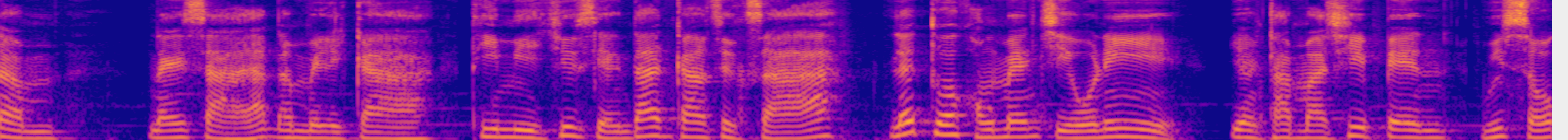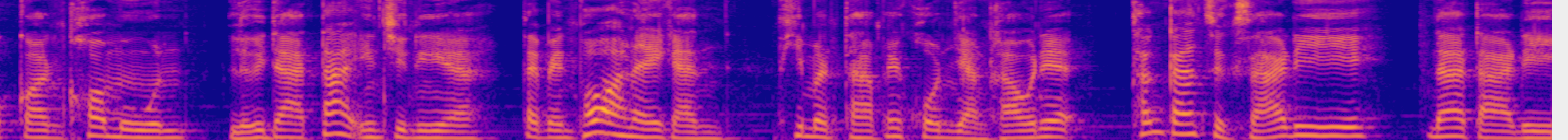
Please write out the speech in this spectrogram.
นำในสหรัฐอเมริกาที่มีชื่อเสียงด้านการศึกษา และตัวของแมนจิโอนียังทำอาชีพเป็นวิศวกรข้อมูล หรือ Data Engineer แต่เป็นเพราะอะไรกันที่มันทำให้คนอย่างเขาเนี่ย ทั้งการศึกษาดี หน้าตาดี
